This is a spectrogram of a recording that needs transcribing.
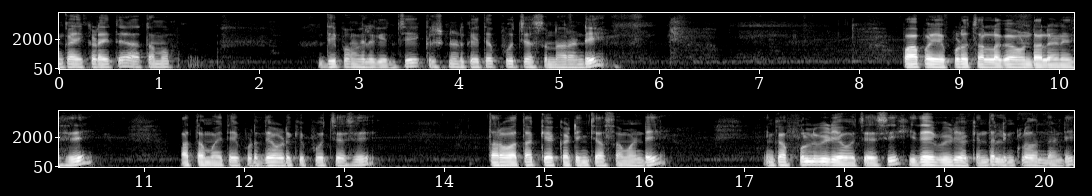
ఇంకా ఇక్కడైతే అతము దీపం వెలిగించి కృష్ణుడికైతే పూజ చేస్తున్నారండి. పాప ఎప్పుడు చల్లగా ఉండాలనేసి అత్తమ్మ అయితే ఇప్పుడు దేవుడికి పూజ చేసి తర్వాత కేక్ కటింగ్ చేస్తామండి. ఇంకా ఫుల్ వీడియో వచ్చేసి ఇదే వీడియో కింద లింక్లో ఉందండి.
